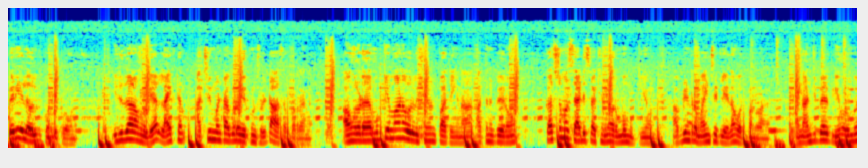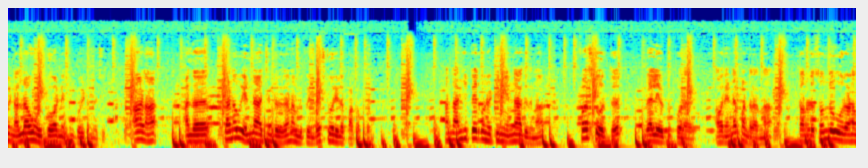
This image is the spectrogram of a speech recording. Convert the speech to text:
பெரிய லெவலுக்கு கொண்டு போகணும். இதுதான் அவங்களுடைய லைஃப் டைம் அச்சீவ்மெண்ட்டாக கூட இருக்குன்னு சொல்லிட்டு ஆசைப்படுறாங்க. அவங்களோட முக்கியமான ஒரு விஷயம்னு பார்த்தீங்கன்னா அத்தனை பேரும் கஸ்டமர் சாட்டிஸ்ஃபேக்ஷன் தான் ரொம்ப முக்கியம் அப்படின்ற மைண்ட் செட்லேயே தான் ஒர்க் பண்ணுவாங்க. அந்த அஞ்சு பேருக்குலையும் ரொம்ப நல்லாவும் ஒரு கோஆர்டினேஷன் போயிட்டு இருந்துச்சு. ஆனால் அந்த கனவு என்ன ஆச்சுன்றது தான் நம்ம இப்போ இந்த ஸ்டோரியில் பார்க்க போகிறோம் அந்த அஞ்சு பேர் கொண்ட டீம் என்ன ஆகுதுன்னா ஃபர்ஸ்ட் ஒருத்தர் வேலையை விட்டு போகிறாரு அவர் என்ன பண்ணுறாருன்னா தன்னோட சொந்த ஊரான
